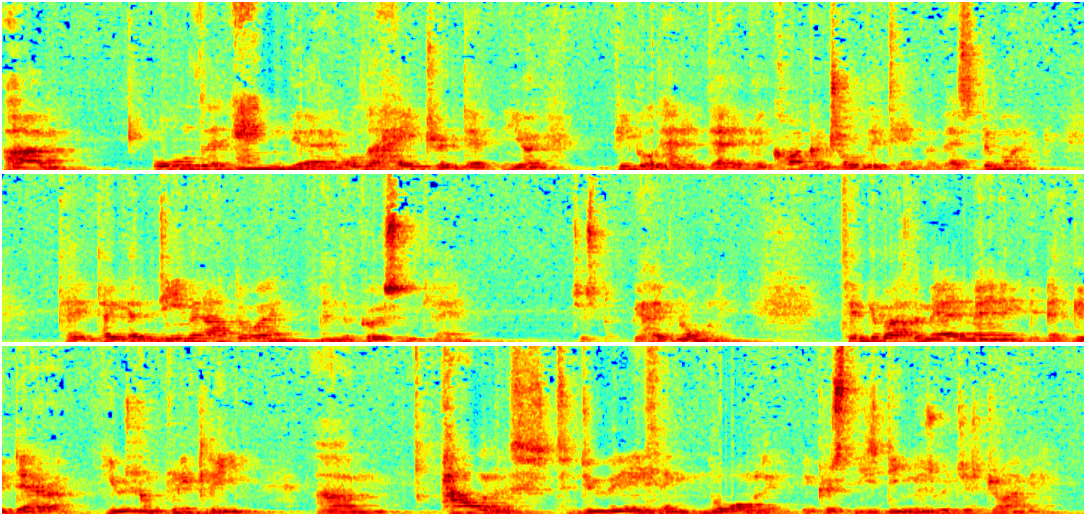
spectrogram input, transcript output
Um, all the anger and all the hatred that you know people had that they can't control their temper. That's demonic. Take, take that demon out the way, and the person can just behave normally. Think about the madman at Gadara. He was completely um, powerless to do anything normally because these demons were just driving him.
